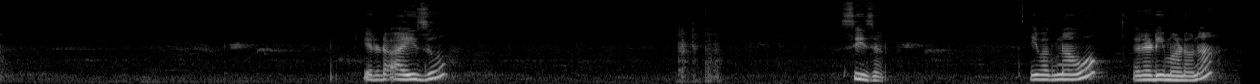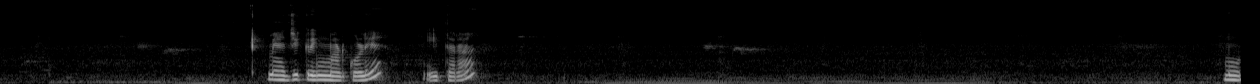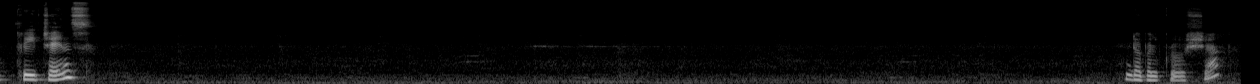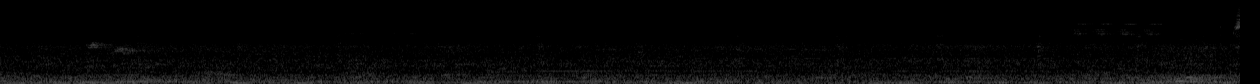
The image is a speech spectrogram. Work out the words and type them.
ಎರಡು ಐಸು ಸೀಸರ್ ಇವಾಗ ನಾವು ರೆಡಿ ಮಾಡೋಣ. ಮ್ಯಾಜಿಕ್ ರಿಂಗ್ ಮಾಡ್ಕೊಳ್ಳಿ, ಈ ಥರ ಮೂರು three chains double crochet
